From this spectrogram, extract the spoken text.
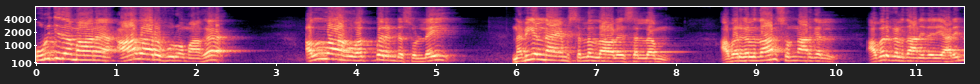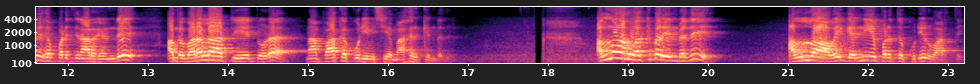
உர்ஜிதமான ஆதாரபூர்வமாக அல்லாஹு அக்பர் என்ற சொல்லை நபிகள் நாயம் செல்லல்லா அலே செல்லம் அவர்கள்தான் சொன்னார்கள். அவர்கள்தான் இதை அறிமுகப்படுத்தினார்கள் என்று அந்த வரலாற்று ஏற்றோட நாம் பார்க்கக்கூடிய விஷயமாக இருக்கின்றது. அல்லாஹு அக்பர் என்பது அல்லாவை கண்ணியப்படுத்தக்கூடிய ஒரு வார்த்தை.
